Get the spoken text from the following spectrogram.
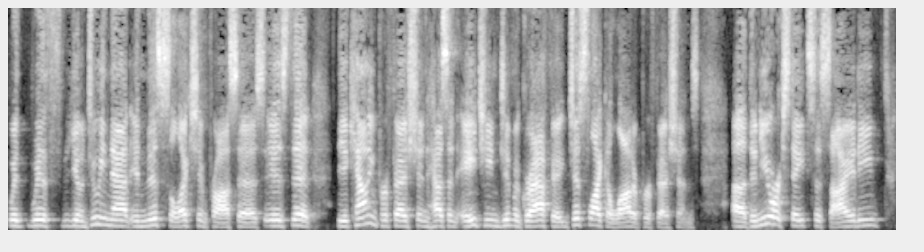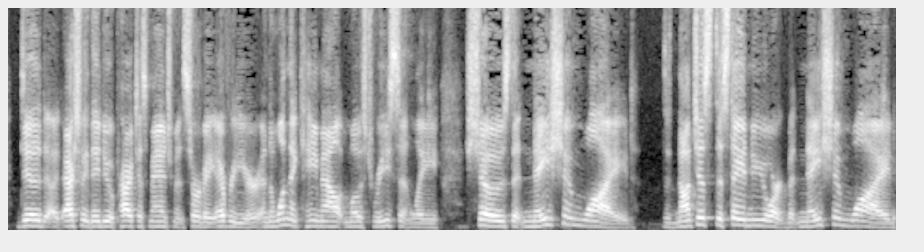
with with you know doing that in this selection process, is that the accounting profession has an aging demographic, just like a lot of professions. Uh, the New York State Society did uh, actually they do a practice management survey every year, and the one that came out most recently shows that nationwide, not just the state of New York, but nationwide,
